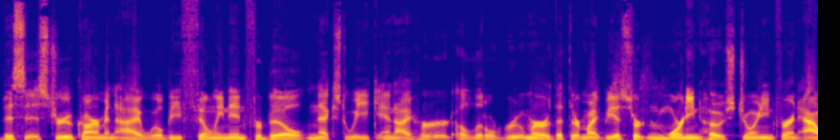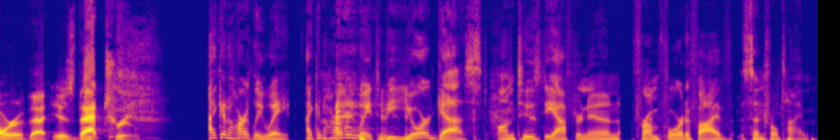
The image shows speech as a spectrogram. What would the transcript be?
This is true, Carmen. I will be filling in for Bill next week, and I heard a little rumor that there might be a certain morning host joining for an hour of that. Is that true? I can hardly wait. I can hardly wait to be your guest on Tuesday afternoon from four to five Central Time.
